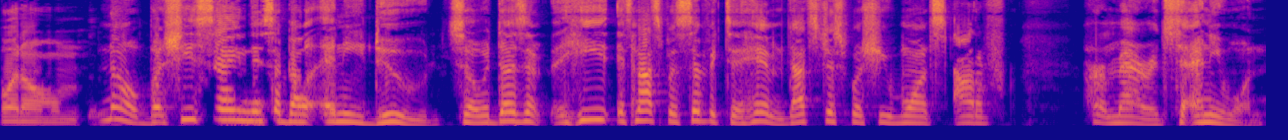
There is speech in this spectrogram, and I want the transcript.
But um, No, but she's saying this about any dude. So it doesn't he it's not specific to him. That's just what she wants out of her marriage to anyone.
